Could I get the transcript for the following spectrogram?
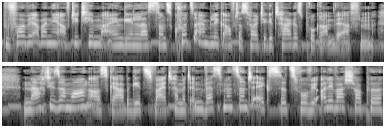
Bevor wir aber näher auf die Themen eingehen, lasst uns kurz einen Blick auf das heutige Tagesprogramm werfen. Nach dieser Morgenausgabe geht's weiter mit Investments und Exits, wo wir Oliver Schoppe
